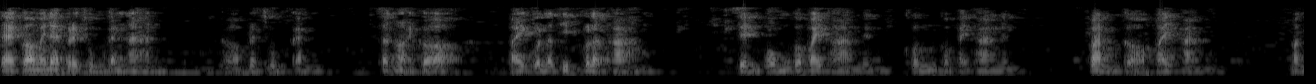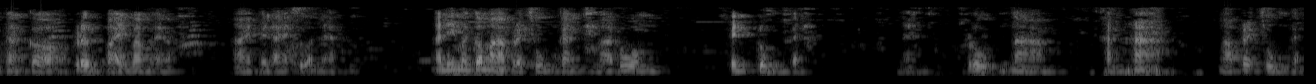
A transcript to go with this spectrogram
แต่ก็ไม่ได้ประชุมกันนาน ก็ประชุมกัน สักหน่อยก็ไปคนละทิศคนละทาง เส้นผมก็ไปทางหนึ่ง ขนก็ไปทางหนึ่ง ฟันก็ออกไปทางหนึ่ง บางท่านก็เริ่มไปบ้างแล้ว หายไปหลายส่วนแล้ว อันนี้มันก็มาประชุมกันมารวมเป็นกลุ่มกันนะรูปนาม ขันห้ามาประชุมกัน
